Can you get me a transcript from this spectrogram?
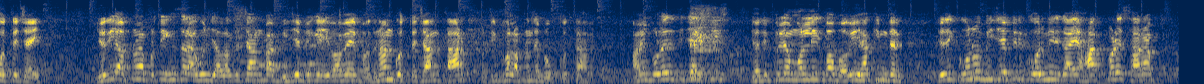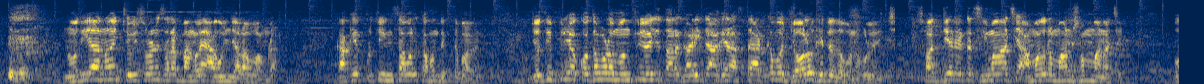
করতে চাই। যদি আপনারা প্রতিহিংসার আগুন জ্বালাতে চান বা বিজেপিকে এইভাবে বদনাম করতে চান, তার প্রতিফল আপনাদের ভোগ করতে হবে। আমি বলে দিতে চাইছি জ্যোতিপ্রিয় মল্লিক বা ববি হাকিমদের, যদি কোনো বিজেপির কর্মীর গায়ে হাত পড়ে, সারা নদিয়া নয়, চব্বিশ পরগনা, সারা বাংলায় আগুন জ্বালাবো আমরা। কাকে প্রতিহিংসা বলে তখন দেখতে পাবেন। জ্যোতিপ্রিয় কত বড় মন্ত্রী হয়েছে, তার গাড়িটা আগে রাস্তায় আটকাবো, জলও খেতে দেবো না বলে দিচ্ছি। সহ্যের একটা সীমা আছে, আমাদেরও মান সম্মান আছে। ও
